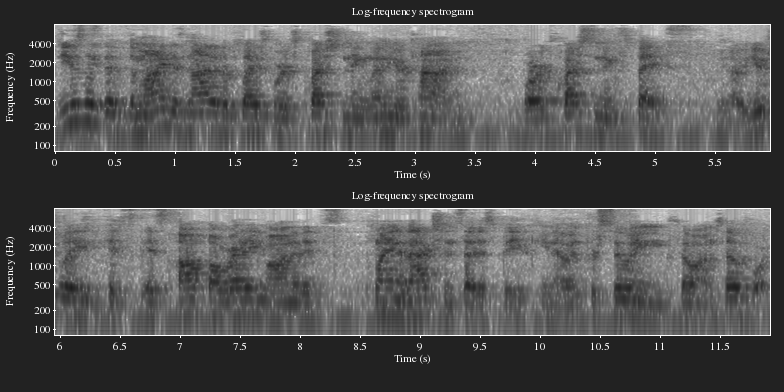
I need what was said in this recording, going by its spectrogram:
usually the, the mind is not at a place where it's questioning linear time or it's questioning space. You know, usually it's, it's off already on its plan of action, so to speak, you know, in pursuing so on and so forth.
